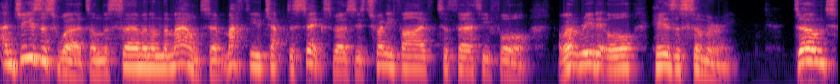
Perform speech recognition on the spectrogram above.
And Jesus' words on the Sermon on the Mount, Matthew chapter 6, verses 25 to 34. I won't read it all. Here's a summary. Don't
